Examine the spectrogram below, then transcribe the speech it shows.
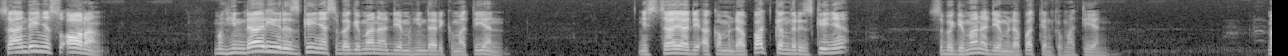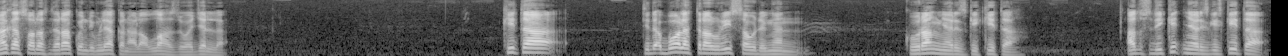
Seandainya seorang menghindari rezekinya sebagaimana dia menghindari kematian, niscaya dia akan mendapatkan rezekinya sebagaimana dia mendapatkan kematian. Maka saudara-saudaraku yang dimuliakan oleh Allah Azza wa Jalla. Kita tidak boleh terlalu risau dengan kurangnya rezeki kita atau sedikitnya rezeki kita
